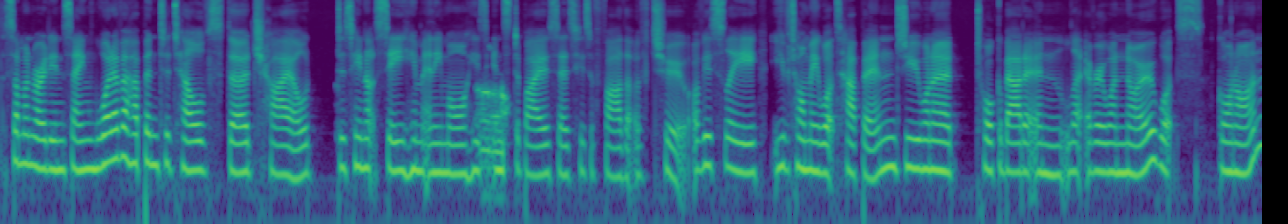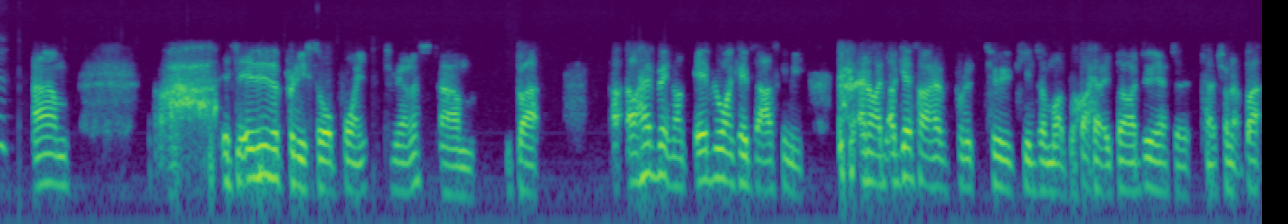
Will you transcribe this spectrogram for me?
someone wrote in saying, whatever happened to Telv's third child? Does he not see him anymore? His Insta bio says he's a father of two. Obviously, you've told me what's happened. Do you want to talk about it and let everyone know what's gone on? Um, it's, it is a pretty sore point, to be honest. Um, but I, have been, like, everyone keeps asking me, and I, I guess I have put two kids on my bio, so I do have to touch on it. But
